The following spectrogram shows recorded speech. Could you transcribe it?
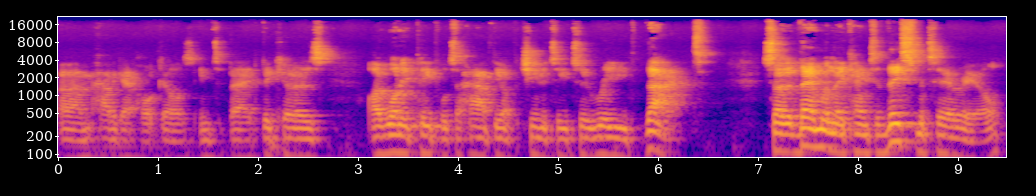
um, How to Get Hot Girls into Bed because I wanted people to have the opportunity to read that. So that then when they came to this material,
